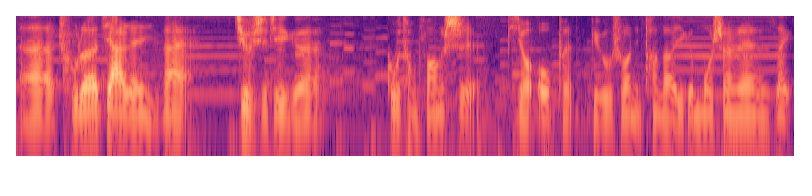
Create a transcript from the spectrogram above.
呃除了家人以外，就是这个沟通方式比较 open。比如说你碰到一个陌生人，is like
